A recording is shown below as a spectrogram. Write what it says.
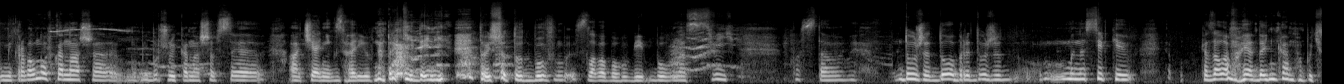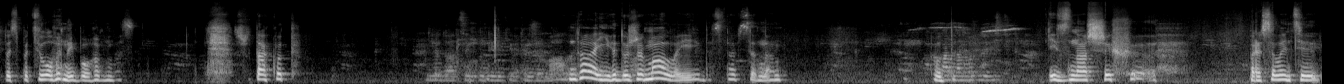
мікроволновка наша, і буржуйка наша, все, а чайник згорів на такий день. Той, що тут був, слава Богу, був у нас свій, поставили. Дуже добре, дуже. Ми настільки, казала моя донька, мабуть, хтось поцілований Богом у нас. Що так от, да, цих будинків дуже мало. да, їх дуже мало і достався нам. От, із наших е, переселенців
